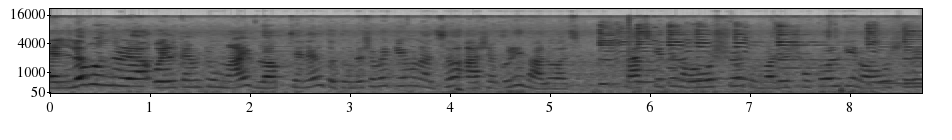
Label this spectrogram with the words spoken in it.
হ্যালো বন্ধুরা welcome to my blog channel তো তোমরা সবাই কেমন আছো? আশা করি ভালো আছো। আজকে তো নববর্ষ, তোমাদের সকলকে নববর্ষের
